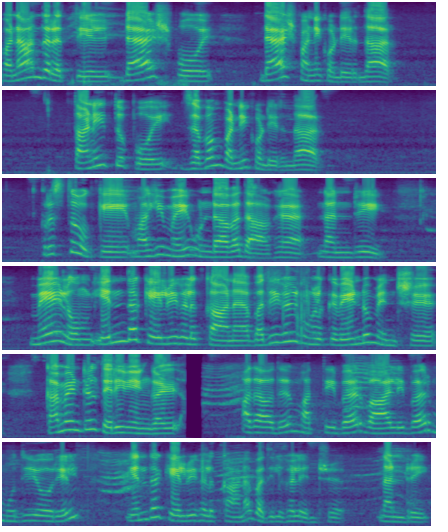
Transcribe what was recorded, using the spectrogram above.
வனாந்தரத்தில் டேஷ் போய் டேஷ் பண்ணி கொண்டிருந்தார். தனித்து போய் ஜெபம் பண்ணி கொண்டிருந்தார். கிறிஸ்துவுக்கே மகிமை உண்டாவதாக. நன்றி. மேலும் எந்த கேள்விகளுக்கான பதில்கள் உங்களுக்கு வேண்டும் என்று கமெண்டில் தெரிவியுங்கள். அதாவது மத்திபர் வாலிபர் முதியோரில் எந்த கேள்விகளுக்கான பதில்கள் என்று. நன்றி.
